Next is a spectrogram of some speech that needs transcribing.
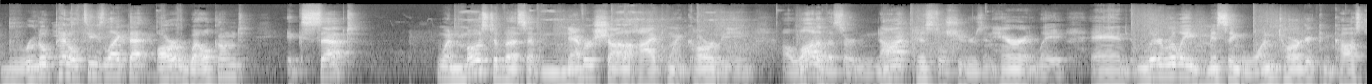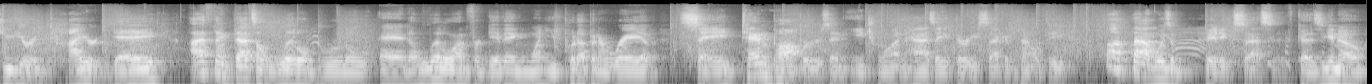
Brutal penalties like that are welcomed, except when most of us have never shot a Hi-Point carbine a lot of us are not pistol shooters inherently, and literally missing one target can cost you your entire day I think that's a little brutal and a little unforgiving when you put up an array of, say, 10 poppers and each one has a 30 second penalty. Thought that was a bit excessive because, you know,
